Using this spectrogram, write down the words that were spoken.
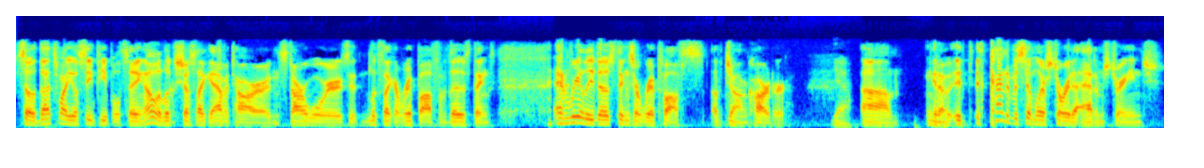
So that's why you'll see people saying, "Oh, it looks just like Avatar and Star Wars. It looks like a ripoff of those things." And really, those things are ripoffs of John Carter. Yeah. Um, you know, it, it's kind of a similar story to Adam Strange.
